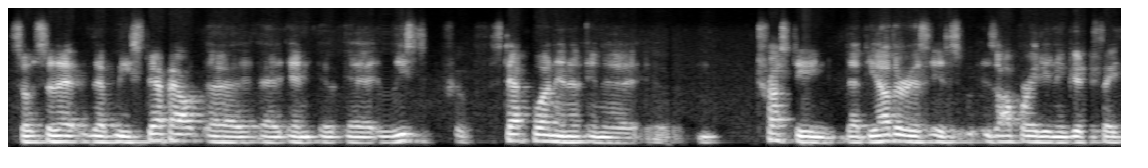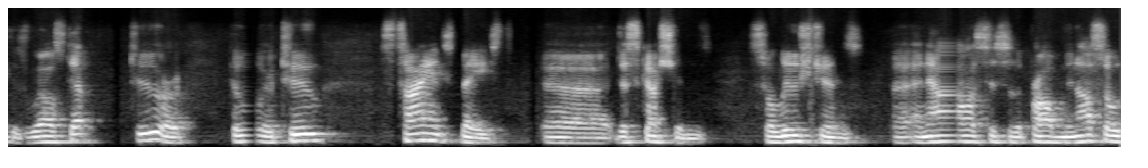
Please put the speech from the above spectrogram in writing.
So so that, that we step out uh, and uh, at least step one in a, in a uh, trusting that the other is, is is operating in good faith as well. Step two or pillar two science based uh, discussions, solutions, uh, analysis of the problem, and also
